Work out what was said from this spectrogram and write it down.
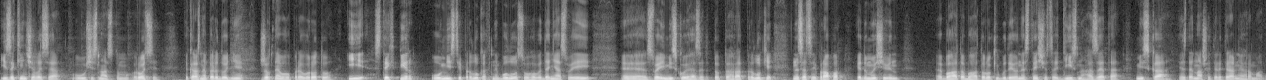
і закінчилася у 2016 році, якраз напередодні жовтневого перевороту. І з тих пір у місті Прилуках не було свого видання своєї, е, своєї міської газети. Тобто град Прилуки несе цей прапор. Я думаю, що він е, багато-багато років буде його нести, що це дійсно газета міська, газета нашої територіальної громади.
